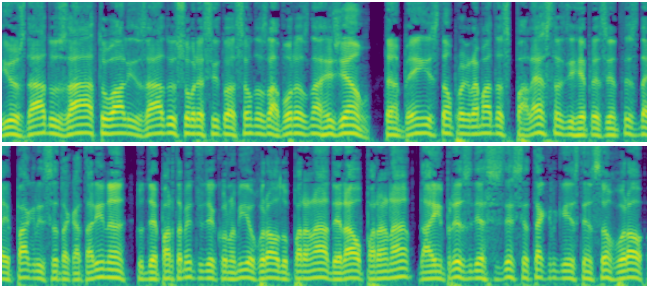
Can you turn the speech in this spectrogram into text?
e os dados atualizados sobre a situação das lavouras na região. Também estão programadas palestras de representantes da EPAGRE Santa Catarina, do Departamento de Economia Rural do Paraná, Deral Paraná, da Empresa de Assistência Técnica e Extensão Rural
